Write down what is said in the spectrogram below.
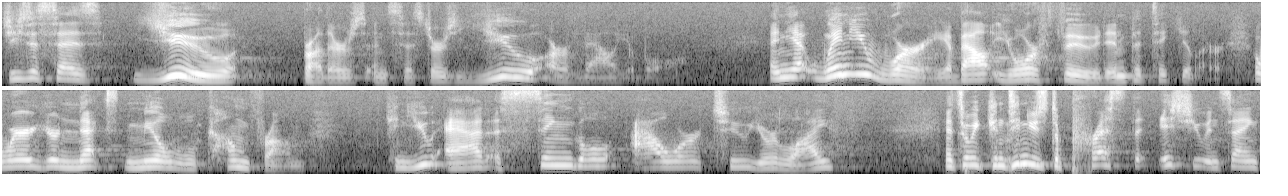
Jesus says, You, brothers and sisters, you are valuable. And yet, when you worry about your food in particular, or where your next meal will come from, can you add a single hour to your life? And so he continues to press the issue in saying,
